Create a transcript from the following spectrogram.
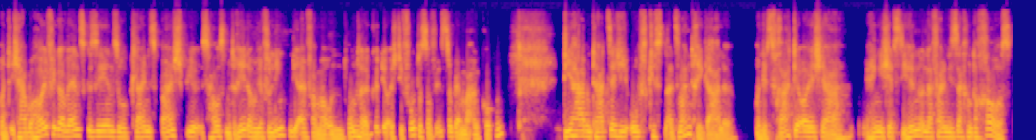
Und ich habe häufiger Vans gesehen, so kleines Beispiel ist Haus mit Rädern. Wir verlinken die einfach mal unten drunter. Mhm. Da könnt ihr euch die Fotos auf Instagram mal angucken. Die haben tatsächlich Obstkisten als Wandregale. Und jetzt fragt ihr euch, ja, hänge ich jetzt die hin und da fallen die Sachen doch raus.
